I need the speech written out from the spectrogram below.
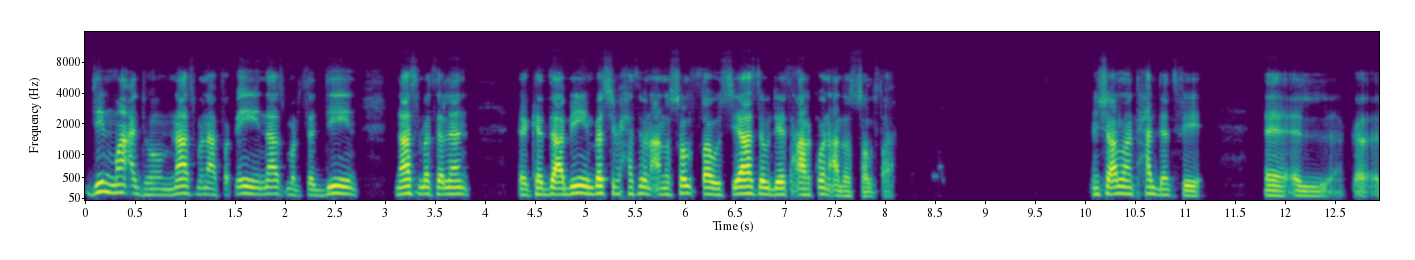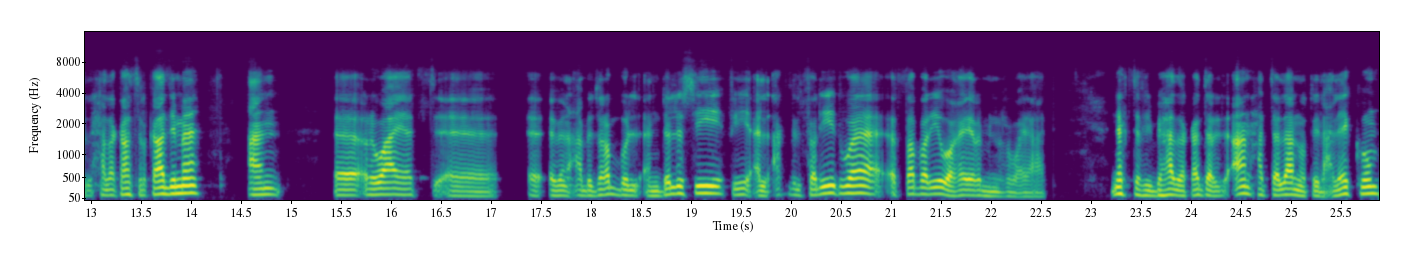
دين ما عندهم ناس منافقين ناس مرتدين ناس مثلا كذابين بس يبحثون عن السلطة والسياسة ودي يتعاركون على السلطة. إن شاء الله نتحدث في آه، الحلقات القادمة عن آه، رواية آه، ابن عبد رب الأندلسي في العقد الفريد والطبري وغيره من الروايات. نكتفي بهذا القدر الآن حتى لا نطيل عليكم.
